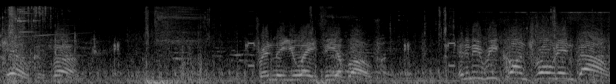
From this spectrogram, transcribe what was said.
Kill confirmed. Friendly UAV above. Enemy recon drone inbound.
